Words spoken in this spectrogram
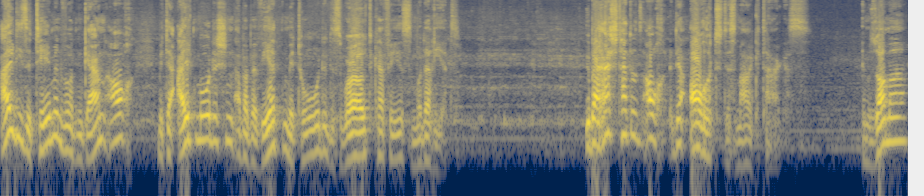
All diese Themen wurden gern auch mit der altmodischen, aber bewährten Methode des World Cafés moderiert. Überrascht hat uns auch der Ort des Markttages. Im Sommer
